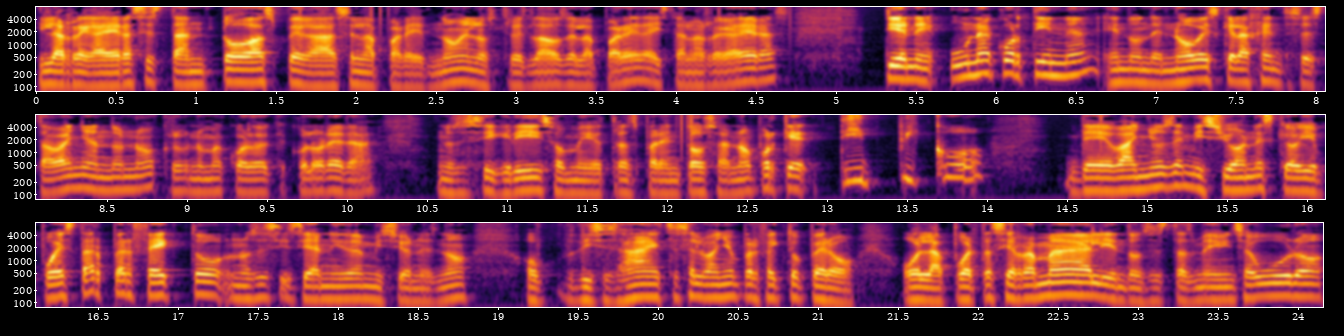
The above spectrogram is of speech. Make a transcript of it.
Y las regaderas están todas pegadas en la pared, ¿no? En los tres lados de la pared, ahí están las regaderas. Tiene una cortina en donde no ves que la gente se está bañando, ¿no? Creo no me acuerdo de qué color era no sé si gris o medio transparentosa, ¿no? Porque típico de baños de misiones que, oye, puede estar perfecto, no sé si se han ido de misiones, ¿no? O dices, ah, este es el baño perfecto, pero o la puerta cierra mal y entonces estás medio inseguro,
